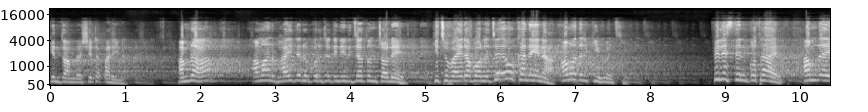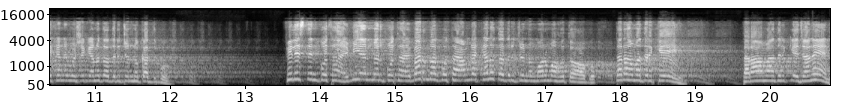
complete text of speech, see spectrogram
কিন্তু আমরা সেটা পারি না। আমরা, আমার ভাইদের উপর যদি নির্যাতন চলে, কিছু ভাইরা বলে যে ওখানে না, আমাদের কি হয়েছে? ফিলিস্তিন কোথায়? আমরা এখানে বসে কেন তাদের জন্য কাঁদবো? ফিলিস্তিন কোথায়? মিয়ানমার কোথায়? বার্মা কোথায়? আমরা কেন তাদের জন্য মর্মাহত হব? তারা আমাদের কে? তারা আমাদেরকে জানেন।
